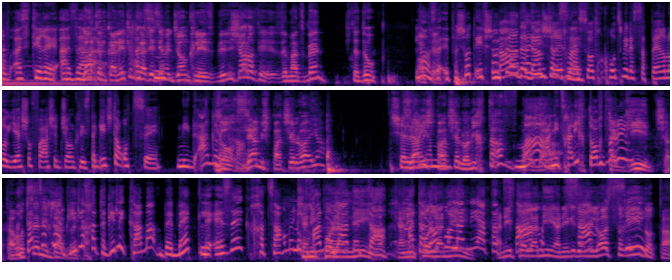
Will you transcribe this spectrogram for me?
טוב, אז תראה, אז... לא, אתם קניתם כרטיסים את ג'ון קליז בלי לשאול אותי, זה מעצבן, שתדעו. לא, אוקיי. זה פשוט אי אפשר מה עוד אדם צריך. לעשות חוץ מלספר לו יש הופעה של ג'ון קליס? תגיד שאתה רוצה, נדאג לא, לך. זה המשפט שלא היה. שלא זה היה. המשפט שלא נכתב. מה? בהודעה. אני צריכה לכתוב דברים? תגיד שאתה רוצה, אתה נדאג לך. צריך להגיד לך, תגיד לי כמה, באמת, לאיזה חצר מלוכה פולני, נולדת? כי אני אתה פולני, לא פולני, אתה צר, אני פולני, אני אגיד, אני לא. אטריד אותה,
